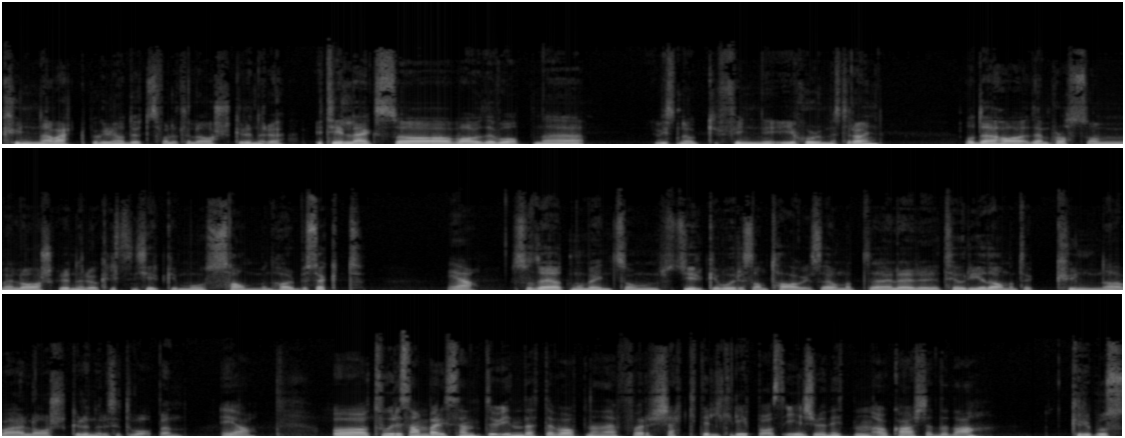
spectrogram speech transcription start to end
kunne ha vært pga. dødsfallet til Lars Grønnerød. I tillegg så var jo det våpenet visstnok funnet i Holmestrand, og det, har, det er en plass som Lars Grønnerød og Kristin Kirkemo sammen har besøkt. Ja. Så det er et moment som styrker vår antagelse, om at, eller teori da, om at det kunne være Lars Grønnerød sitt våpen. Ja. Og Tore Sandberg sendte jo inn dette våpenet for sjekk til Kripos i 2019, og hva skjedde da? Kripos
